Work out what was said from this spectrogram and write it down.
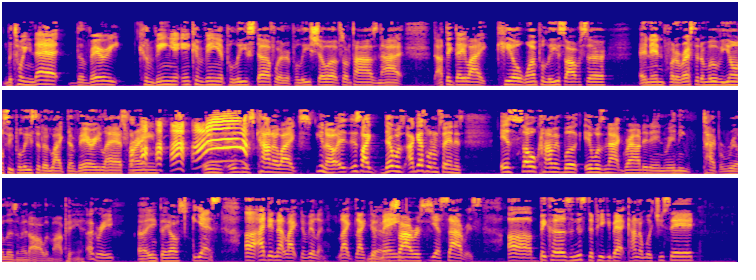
between that the very convenient inconvenient police stuff where the police show up sometimes not i think they like kill one police officer and then for the rest of the movie you don't see police to the like the very last frame. It's, it's, just kind of like you know it, it's like there was i guess what i'm saying is it's so comic book it was not grounded in any type of realism at all in my opinion. Agreed. Uh, anything else? Yes. Uh, i did not like the villain. Like like the yeah, main cyrus. Yes cyrus. Uh, because and this is the piggyback kind of what you said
